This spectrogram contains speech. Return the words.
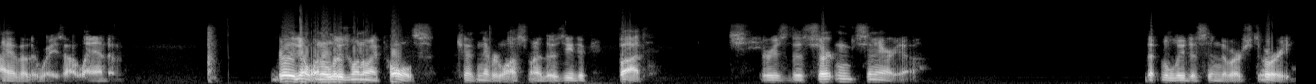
I have other ways I'll land them. Really don't want to lose one of my poles, which I've never lost one of those either. But there is the certain scenario that will lead us into our story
